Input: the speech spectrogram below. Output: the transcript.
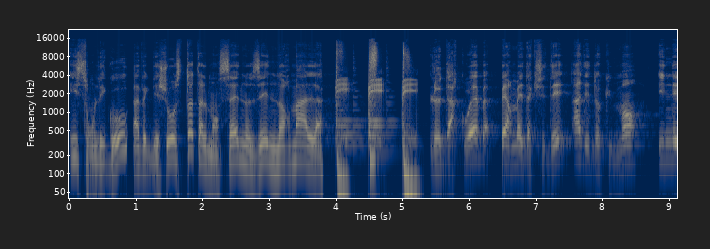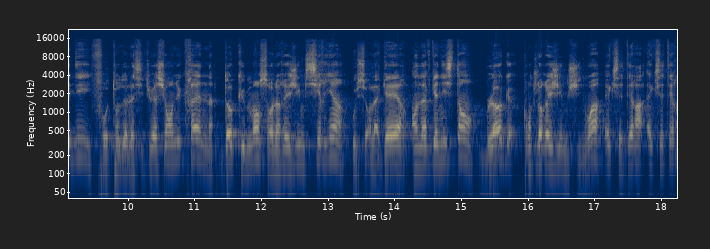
y sont légaux, avec des choses totalement saines et normales. Le dark web permet d'accéder à des documents inédits, photos de la situation en Ukraine, documents sur le régime syrien ou sur la guerre en Afghanistan, blogs contre le régime chinois, etc., etc.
